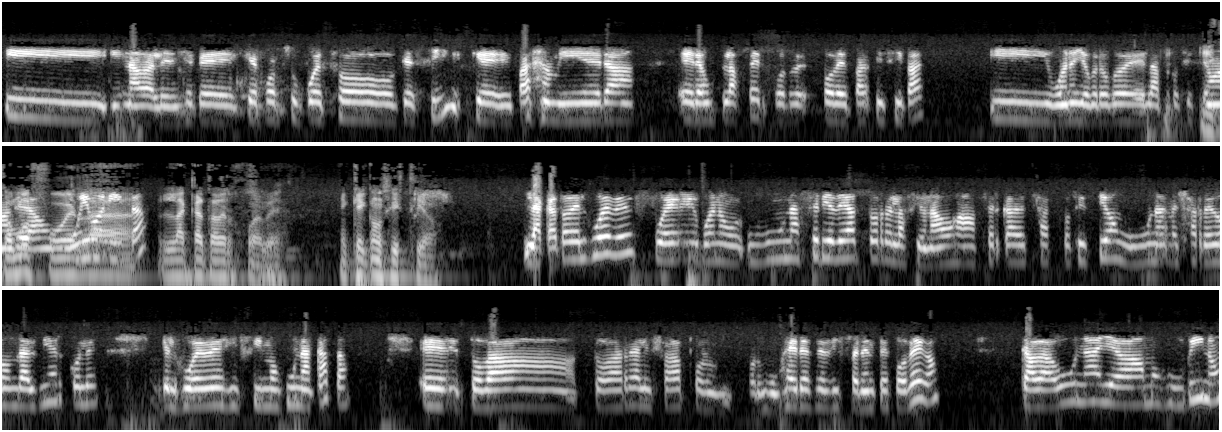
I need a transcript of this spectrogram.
y, nada, le dije que, por supuesto que sí, que para mí era, era un placer poder, poder participar. Y bueno, yo creo que la exposición ha quedado muy bonita. La cata del jueves, ¿en qué consistió? La cata del jueves fue, bueno, hubo una serie de actos relacionados acerca de esta exposición, hubo una mesa redonda el miércoles, el jueves hicimos una cata eh, todas toda realizadas por, por, mujeres de diferentes bodegas. Cada una llevábamos un vino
